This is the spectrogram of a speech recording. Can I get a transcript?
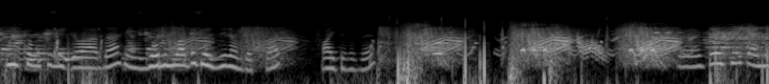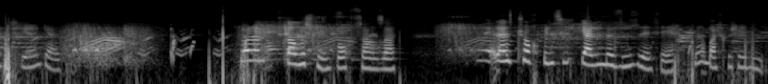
bir sonraki videolarda, yəni yorumlarda gözləyirəm dostlar. Aydığınızı. Ee, Bölgəyə gəlmək istəyən gəlsin. Sonra danışmayın boxsanızlar. Elə çox bilirsiniz, gəlin özünüz desəyə. Mən başqa şey bilmirəm.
